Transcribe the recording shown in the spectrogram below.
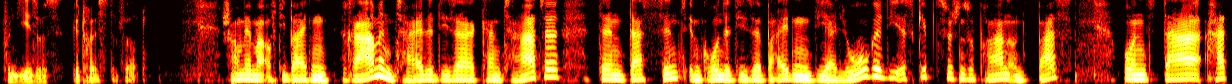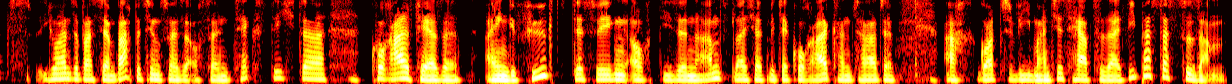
von Jesus getröstet wird. Schauen wir mal auf die beiden Rahmenteile dieser Kantate, denn das sind im Grunde diese beiden Dialoge, die es gibt zwischen Sopran und Bass. Und da hat Johann Sebastian Bach beziehungsweise auch sein Textdichter Choralverse eingefügt. Deswegen auch diese Namensgleichheit mit der Choralkantate. Ach Gott, wie manches Herzeleid. Wie passt das zusammen?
